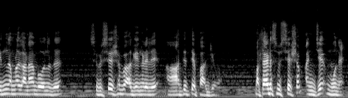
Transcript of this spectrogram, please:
ഇന്ന് നമ്മൾ കാണാൻ പോകുന്നത് സുവിശേഷ ഭാഗ്യങ്ങളിലെ ആദ്യത്തെ ഭാഗ്യമാണ്. മത്തായുടെ സുവിശേഷം അഞ്ച് മൂന്ന്.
